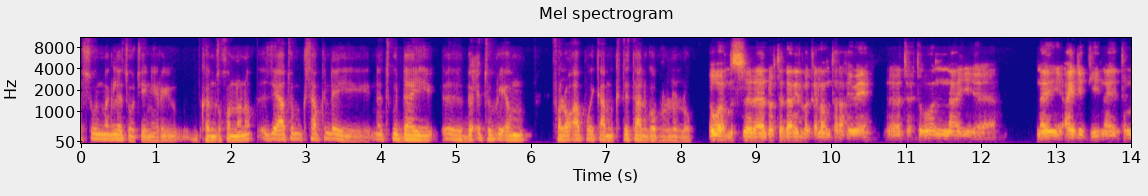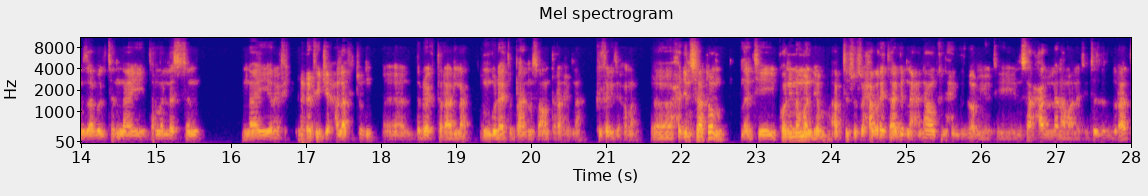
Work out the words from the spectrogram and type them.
እሱ እውን መግለፂ ውፅኢ ነይሩ እዩ ከምዝኮነኖ እዚኣቶም ክሳብ ክንደይ ነቲ ጉዳይ ብዕቱብ ሪኦም ፎሎኣፕ ወይ ከዓ ምክትታል ገብርሉ ኣለዉ እወ ምስ ዶክተር ዳንኤል በቀለ እውን ተራኪበ እየ ትሕቲ እውን ናይ ናይ ኣይዲፒ ናይ ተመዛበልትን ናይ ተመለስትን ናይ ረፊጂ ሓላፊት ን ዲሬክተር ኣላ እንጉዳይ ትበሃል ንሳ ውን ተራኺብና ክልተ ግዜ ከማን ሕጂ ንሳቶም እቲ ኮኒኖሞ እንዲዮም ኣብቲ ፅፁ ሓበሬታ ግን ንሕና ውን ክንሕግዞም እዩ እቲ ንሰርሓሉ ኣለና ማለት እዩ እቲ ዝርዝራት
